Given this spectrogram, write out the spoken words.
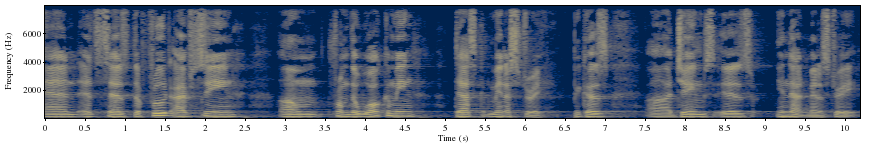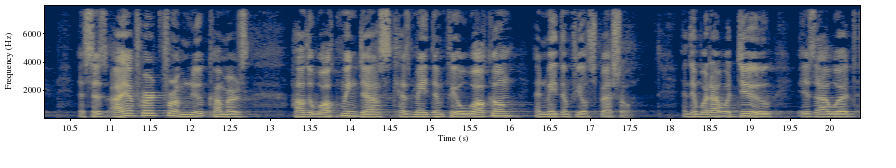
and it says, The fruit I've seen um, from the welcoming desk ministry, because uh, James is in that ministry. It says, I have heard from newcomers how the welcoming desk has made them feel welcome and made them feel special. And then what I would do is I would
